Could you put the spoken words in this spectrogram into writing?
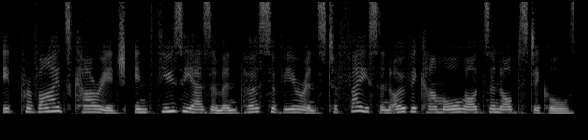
It provides courage, enthusiasm and perseverance to face and overcome all odds and obstacles.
